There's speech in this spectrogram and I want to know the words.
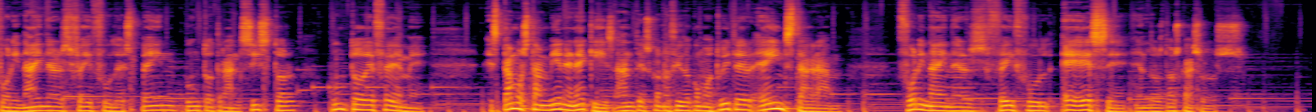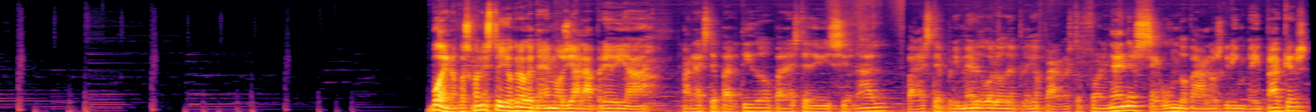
49ersfaithfulspain.transistor.fm. Estamos también en X, antes conocido como Twitter e Instagram. 49ers Faithful ES en los dos casos. Bueno, pues con esto yo creo que tenemos ya la previa para este partido, para este divisional, para este primer duelo de playoff para nuestros 49ers, segundo para los Green Bay Packers.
